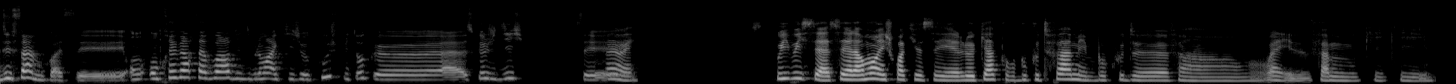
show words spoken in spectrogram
des femmes, quoi. C'est on on préfère savoir visiblement à qui je couche plutôt que, ce que je dis. Ouais, C'est ouais. Oui, oui, c'est assez alarmant et je crois que c'est le cas pour beaucoup de femmes et beaucoup de enfin, ouais, de femmes qui qui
